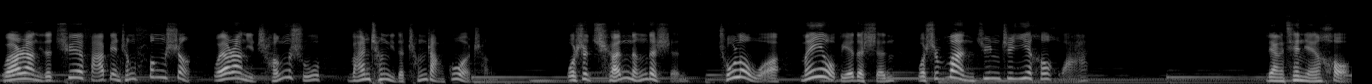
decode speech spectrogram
我要让你的缺乏变成丰盛，我要让你成熟，完成你的成长过程。我是全能的神，除了我没有别的神。我是万军之耶和华。两千年后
